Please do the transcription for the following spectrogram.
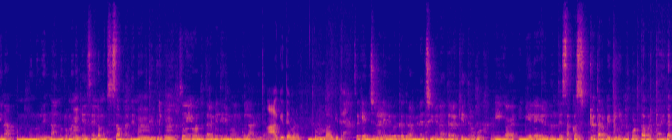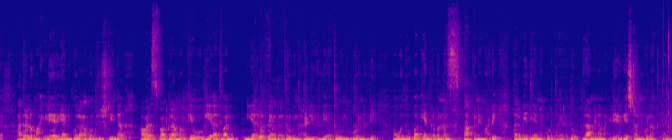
ದಿನ ಒಂದು ಮುನ್ನೂರಿಂದ ನಾನ್ನೂರು ಮನೆ ಕೆಲಸ ಎಲ್ಲ ಮುಗಿಸಿ ಸಂಪಾದನೆ ಮಾಡ್ತಿದ್ರಿ. ಸೊ ಈ ಒಂದು ತರಬೇತಿ ನಿಮ್ಗೆ ಅನುಕೂಲ ಆಗಿದೆ? ಆಗಿದೆ ಮೇಡಮ್ ತುಂಬಾ ಆಗಿದೆ. ಸೊ ಕೆಂಚನಹಳ್ಳಿ ವಿವೇಕ ಗ್ರಾಮೀಣ ಜೀವನಾಧಾರ ಕೇಂದ್ರವು ಈಗ ಈ ಮೇಲೆ ಹೇಳಿದಂತೆ ಸಾಕಷ್ಟು ತರಬೇತಿಗಳನ್ನ ಕೊಡ್ತಾ ಬರ್ತಾ ಇದೆ. ಅದರಲ್ಲೂ ಮಹಿಳೆಯರಿಗೆ ಅನುಕೂಲ ಆಗೋ ದೃಷ್ಟಿಯಿಂದ ಅವರ ಸ್ವಗ್ರಾಮಕ್ಕೆ ಹೋಗಿ ಅಥವಾ ನಿಯರ್ ಯಾವುದಾದ್ರೂ ಒಂದು ಹಳ್ಳಿಯಲ್ಲಿ ಅಥವಾ ಒಂದು ಊರಿನಲ್ಲಿ ಒಂದು ಉಪಕೇಂದ್ರವನ್ನು ಸ್ಥಾಪನೆ ಮಾಡಿ ತರಬೇತಿಯನ್ನು ಕೊಡ್ತಾ ಇರೋದು ಗ್ರಾಮೀಣ ಮಹಿಳೆಯರಿಗೆ ಎಷ್ಟು ಅನುಕೂಲ ಆಗ್ತಾ ಇದೆ?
